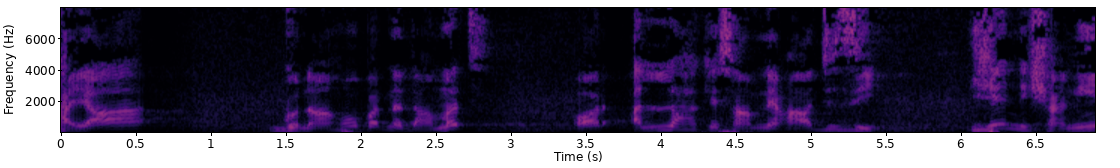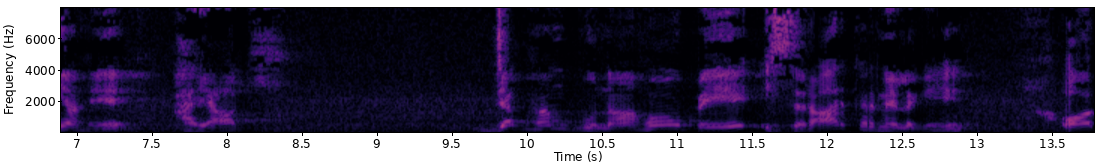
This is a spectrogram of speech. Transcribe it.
حیا گناہوں پر ندامت اور اللہ کے سامنے آجزی یہ نشانیاں ہیں حیا کی۔ جب ہم گناہوں پہ اصرار کرنے لگیں اور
